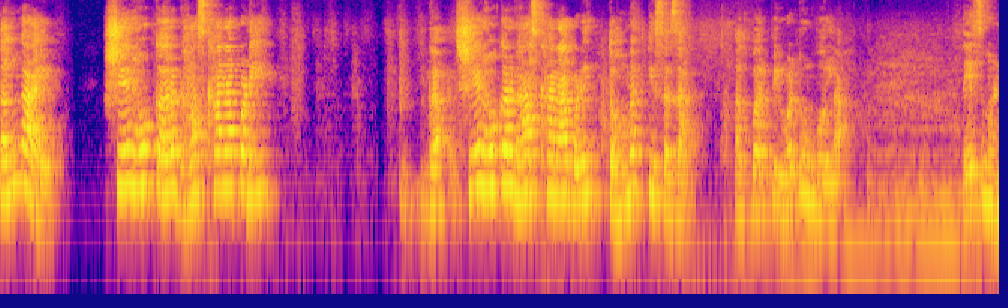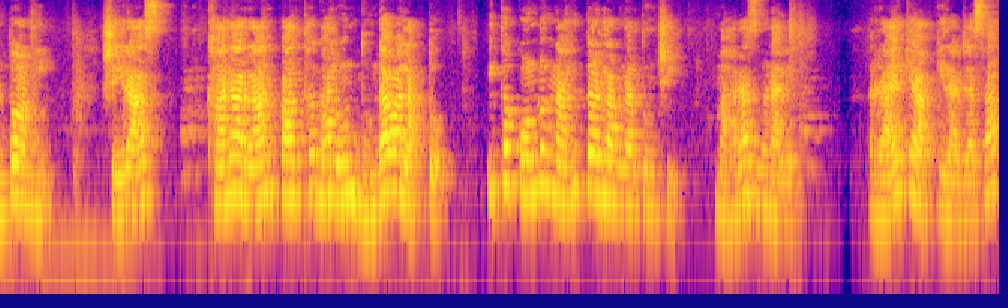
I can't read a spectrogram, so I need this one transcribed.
तंग आहे. शेर होकर घास खाना पडी शेर होकर घास खाना पडी तोहमत की सजा? अकबर पिवटून बोलला. तेच म्हणतो आम्ही. शेरास खाना रान पालथ घालून धुंडावा लागतो. इथं कोंडून नाही तड लागणार तुमची. महाराज म्हणाले राय क्या आपकी राजा राजासाहेब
